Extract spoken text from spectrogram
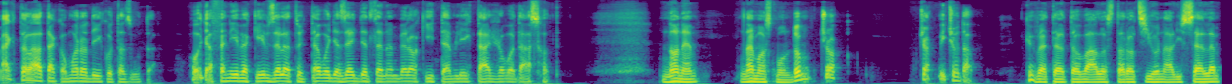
Megtalálták a maradékot azóta. Hogy a fenébe képzeled, hogy te vagy az egyetlen ember, aki itt emléktárgyra vadászhat? Na nem, nem azt mondom, csak... Csak micsoda? Követelte a választ a racionális szellem,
